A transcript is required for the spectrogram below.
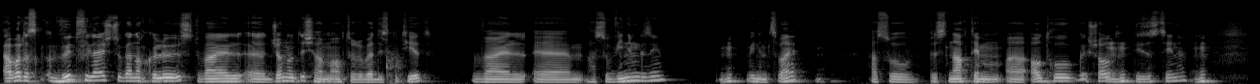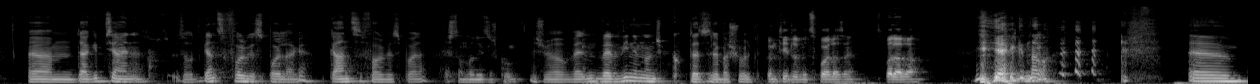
aber das wird vielleicht sogar noch gelöst, weil äh, John und ich haben auch darüber diskutiert. Weil, ähm, hast du Venom gesehen? Mhm. Venom 2? Mhm. Hast du bis nach dem äh, Outro geschaut, Mhm. diese Szene? Mhm. Ähm, da gibt es ja eine, so ganze Folge Spoiler, gell? Ganze Folge Spoiler. Ich dann soll ich nicht gucken. Ich wer, wer Venom noch nicht guckt, hat selber schuld. Im Titel wird Spoiler sein. Spoiler da. ja, genau. ähm,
